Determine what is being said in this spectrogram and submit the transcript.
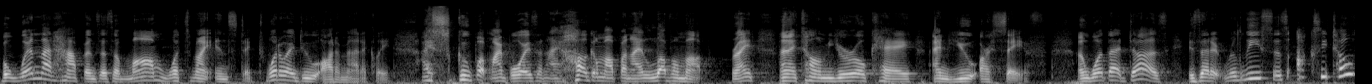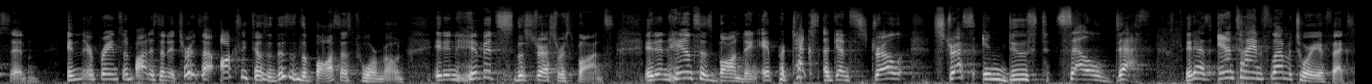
but when that happens, as a mom, what's my instinct? What do I do automatically? I scoop up my boys and I hug them up and I love them up right? And I tell them, you're okay and you are safe. And what that does is that it releases oxytocin in their brains and bodies. And it turns out oxytocin, this is the bossest hormone. It inhibits the stress response, it enhances bonding, it protects against stress induced cell death. It has anti inflammatory effects.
